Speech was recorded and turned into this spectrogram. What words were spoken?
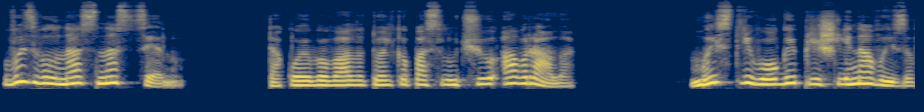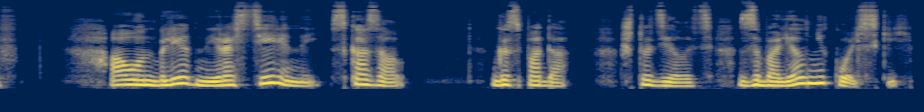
вызвал нас на сцену. Такое бывало только по случаю аврала. Мы с тревогой пришли на вызов, а он, бледный растерянный, сказал, «Господа, что делать? Заболел Никольский».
